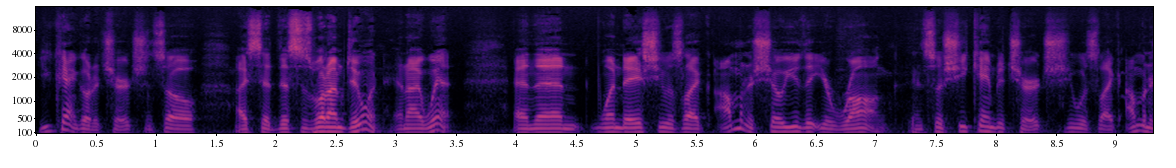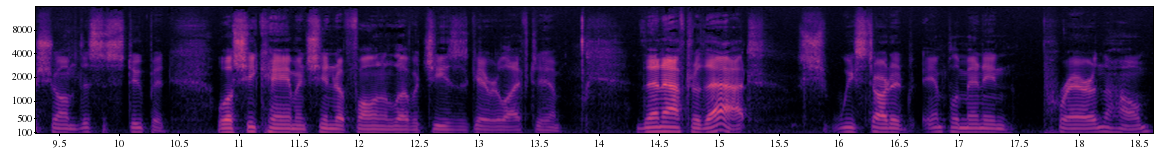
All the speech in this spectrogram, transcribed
You can't go to church." And so I said, "This is what I'm doing," and I went. And then one day she was like, I'm going to show you that you're wrong. And so she came to church. She was like, I'm going to show him this is stupid. Well, she came and she ended up falling in love with Jesus, gave her life to him. Then after that, we started implementing prayer in the home,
